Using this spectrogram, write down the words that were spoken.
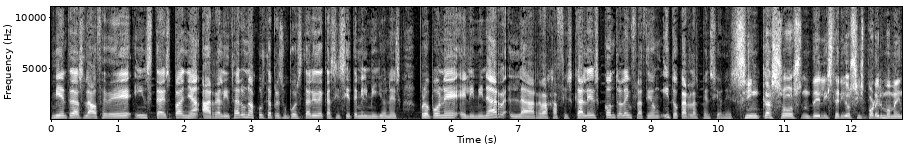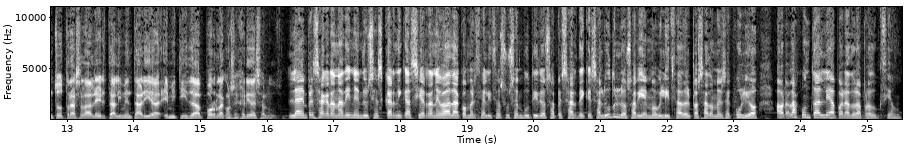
mientras la OCDE insta a España a realizar un ajuste presupuestario de casi 7.000 millones. Propone eliminar las rebajas fiscales contra la inflación y tocar las pensiones. Sin casos de por el momento tras la alerta alimentaria emitida por la Consejería de Salud. La empresa granadina Industrias Cárnicas Sierra Nevada comercializó sus embutidos a pesar de que Salud los había inmovilizado el pasado mes de julio. Ahora la Junta le ha parado la producción.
